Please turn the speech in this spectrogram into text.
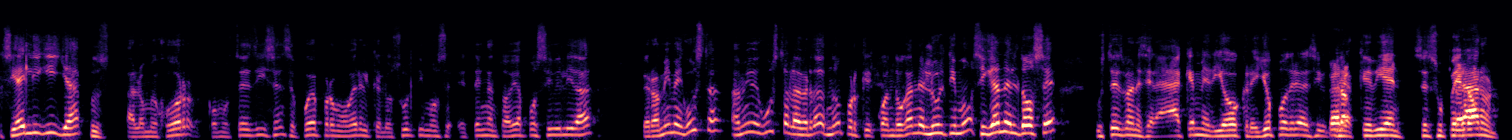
si hay liguilla, pues a lo mejor, como ustedes dicen, se puede promover el que los últimos eh, tengan todavía posibilidad. Pero a mí me gusta, a mí me gusta la verdad, ¿no? Porque cuando gane el último, si gana el 12, ustedes van a decir, ah, qué mediocre. Yo podría decir, Pero- mira, qué bien, se superaron.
